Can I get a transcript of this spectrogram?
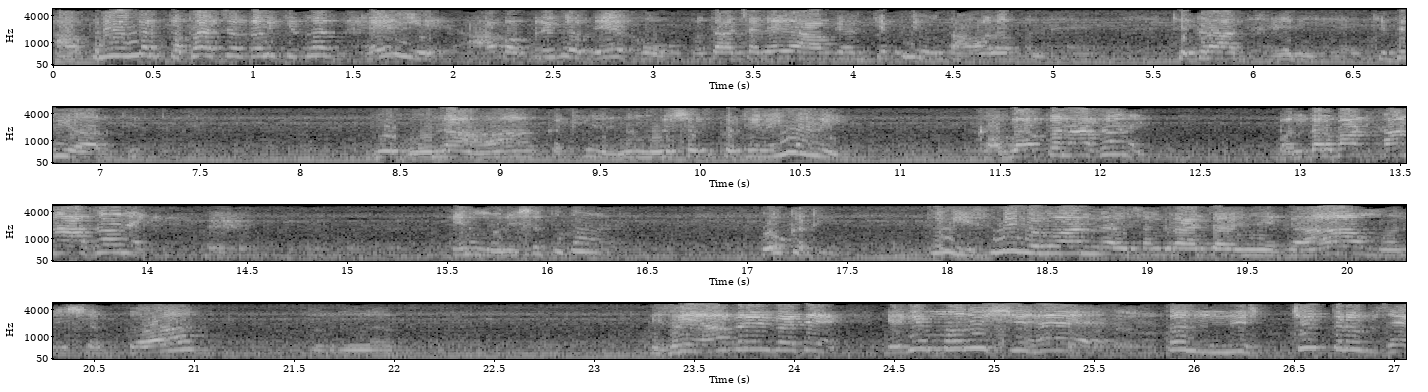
अपने अंदर पता चलता कितना धैर्य है। आप अपने को देखो, पता चलेगा आपके अंदर कितनी उतावलपन है, कितना धैर्य है, कितनी आर्थिक है। वो होना कठिन है ना, मनुष्य तो कठिन नहीं है नहीं कबापन आसान है? बंदर बाट खाना आसान है। इन मनुष्य तो कहाँ है? वो कठिन तो इसमें भगवान शंकराचार्य ने कहा, मनुष्य का दुर्लभ। इसलिए यहाँ पर कहते हैं, यदि मनुष्य है तो निश्चित रूप से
